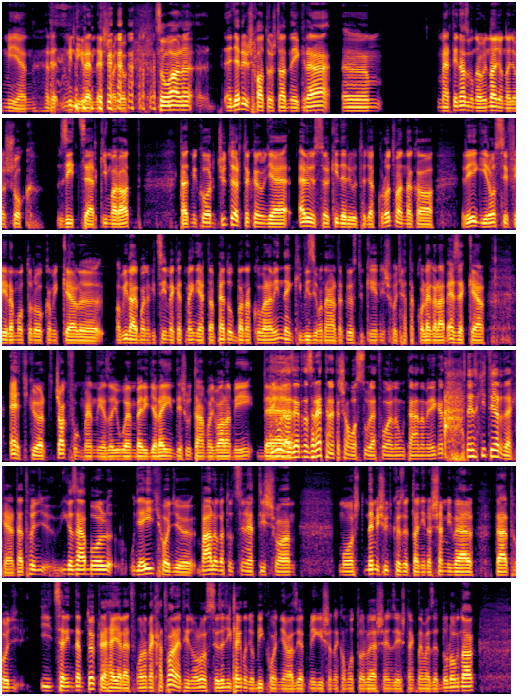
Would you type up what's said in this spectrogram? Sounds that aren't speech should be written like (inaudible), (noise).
Milyen? Re- mindig rendes vagyok. Szóval egy erős hatost adnék rá, um, mert én azt gondolom, hogy nagyon-nagyon sok zicser kimaradt. Tehát mikor csütörtökön ugye először kiderült, hogy akkor ott vannak a régi Rossi-féle motorok, amikkel a világbajnoki címeket megnyerte a pedokban, akkor már mindenki vizionálta köztük én is, hogy hát akkor legalább ezekkel egy kört csak fog menni ez a jó ember így a leintés után, vagy valami, de... Jó, de azért az rettenetesen hosszú lett volna utána még. Hát ez kit érdekel? Tehát, hogy igazából ugye így, hogy válogatott szünet is van, most nem is ütközött annyira semmivel, tehát, hogy így szerintem tökre helye lett volna, meg hát Valentino Rossi az egyik legnagyobb ikonja azért mégis ennek a motorversenyzésnek nevezett dolognak.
